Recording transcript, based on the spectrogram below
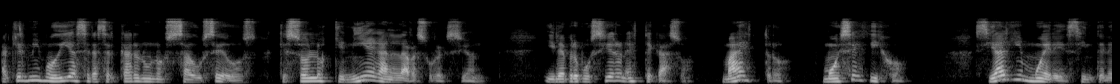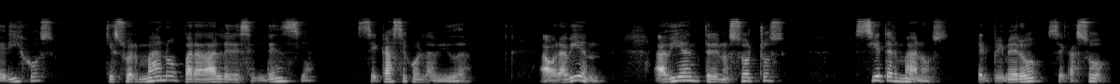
aquel mismo día se le acercaron unos saduceos, que son los que niegan la resurrección, y le propusieron este caso. Maestro, Moisés dijo, si alguien muere sin tener hijos, que su hermano, para darle descendencia, se case con la viuda. Ahora bien, había entre nosotros siete hermanos. El primero se casó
